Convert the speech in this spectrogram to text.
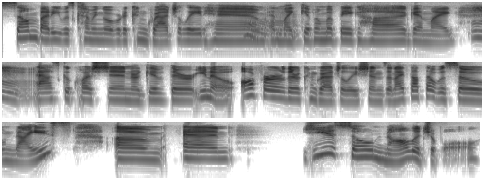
somebody was coming over to congratulate him and like give him a big hug and like Mm. ask a question or give their, you know, offer their congratulations. And I thought that was so nice. Um, and he is so knowledgeable.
